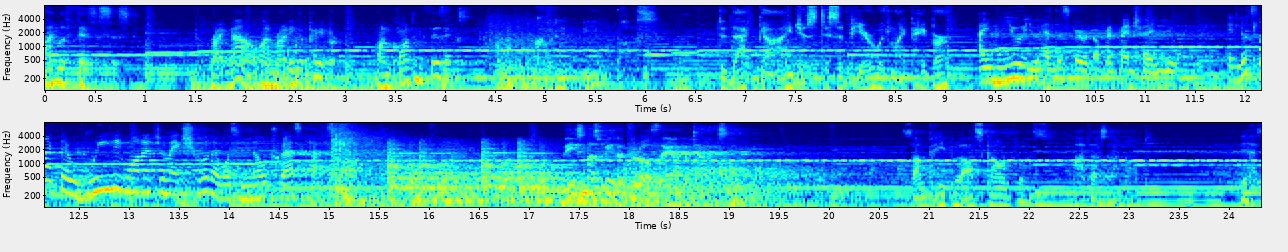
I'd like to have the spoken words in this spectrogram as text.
I'm a physicist. Right now, I'm writing a paper on quantum physics. That guy just disappear with my paper? I knew you had the spirit of adventure in you. It looks like they really wanted to make sure there was no trespassing. These must be the thrills they advertised. Some people are scoundrels, others are not. Yes,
